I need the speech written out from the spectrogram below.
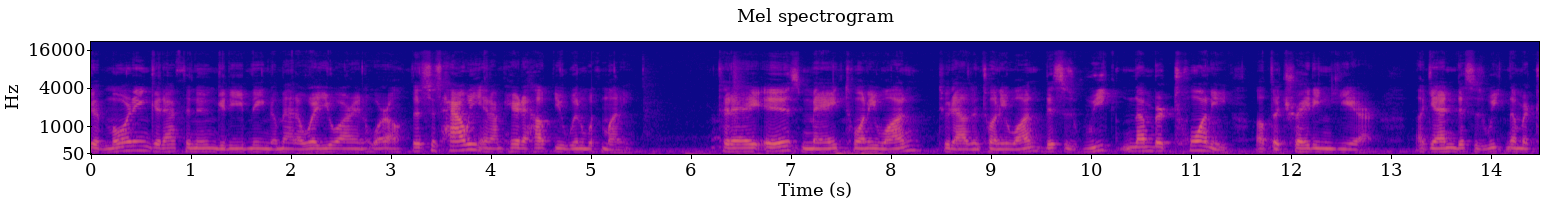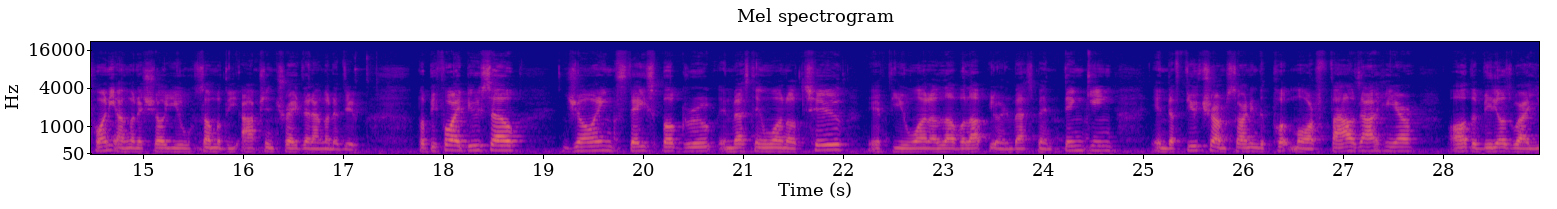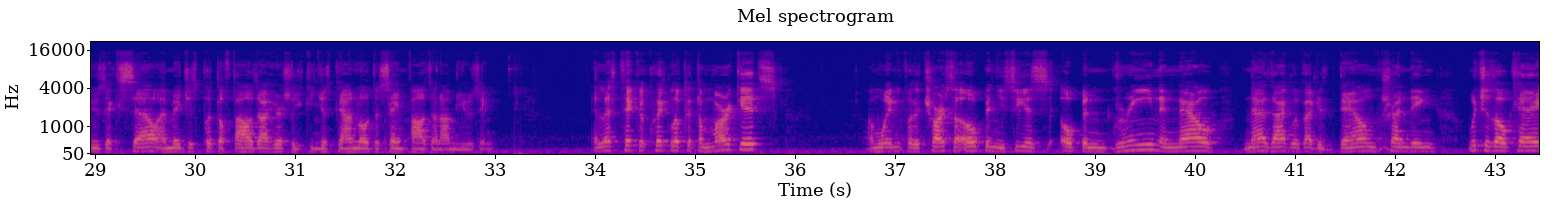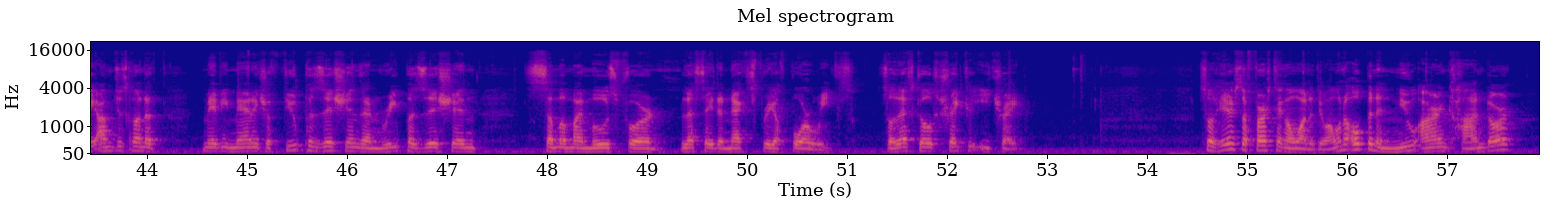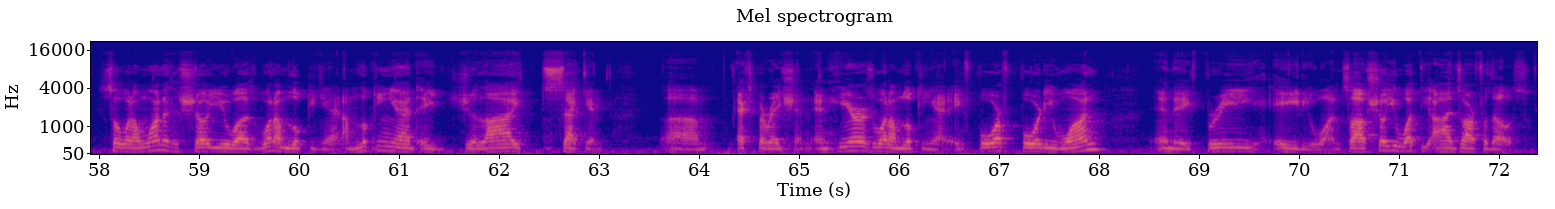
Good morning, good afternoon, good evening, no matter where you are in the world. This is Howie, and I'm here to help you win with money. Today is May 21, 2021. This is week number 20 of the trading year. Again, this is week number 20. I'm going to show you some of the option trades that I'm going to do. But before I do so, join Facebook group Investing 102 if you want to level up your investment thinking. In the future, I'm starting to put more files out here. All the videos where I use Excel, I may just put the files out here so you can just download the same files that I'm using. And let's take a quick look at the markets. I'm waiting for the charts to open. You see it's open green and now NASDAQ looks like it's downtrending, which is okay. I'm just gonna maybe manage a few positions and reposition some of my moves for let's say the next three or four weeks. So let's go straight to E-Trade. So here's the first thing I want to do. I want to open a new Iron Condor. So what I wanted to show you was what I'm looking at. I'm looking at a July 2nd um, expiration. And here's what I'm looking at, a 441 and a 381. So I'll show you what the odds are for those.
